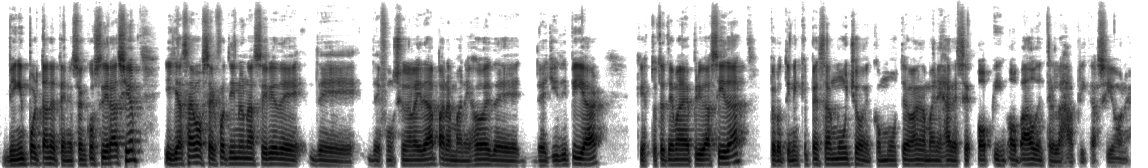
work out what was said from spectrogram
Bien importante tener eso en consideración. Y ya sabemos, Salesforce tiene una serie de, de, funcionalidad para el manejo de, GDPR, que es este tema de privacidad, pero tienen que pensar mucho en cómo ustedes van a manejar ese opt-in, opt-out entre las aplicaciones.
